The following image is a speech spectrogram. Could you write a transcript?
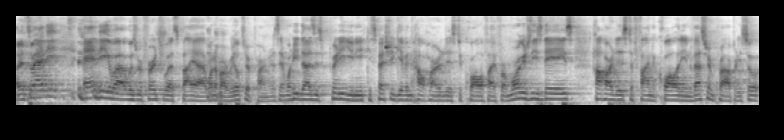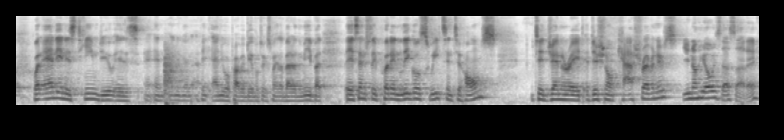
Right, so Andy, Andy uh, was referred to us by uh, one of our realtor partners, and what he does is pretty unique, especially given how hard it is to qualify for a mortgage these days, how hard it is to find a quality investment property. So what Andy and his team do is, and, and again, I think Andy will probably be able to explain that better than me, but they essentially put in legal suites into homes to generate additional cash revenues. You know he always does that, eh?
